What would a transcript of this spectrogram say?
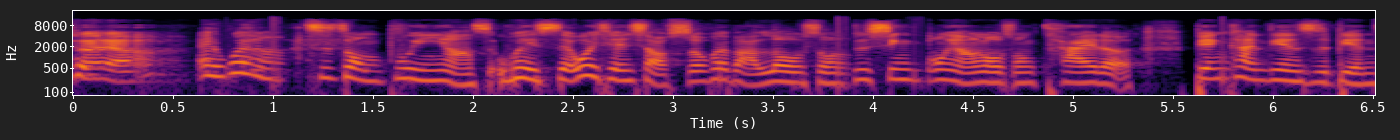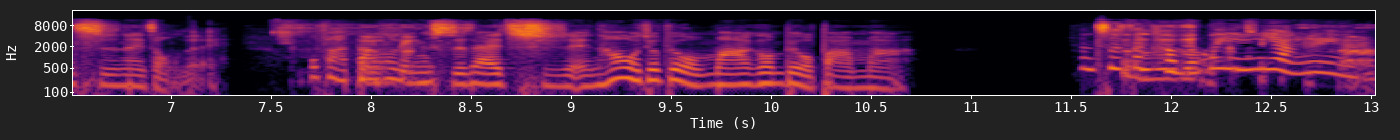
对啊，哎，为什么吃这种不营养食？我也是，我以前小时候会把肉松，就是新东阳肉松开了，边看电视边吃那种的，我把它当零食在吃，哎，然后我就被我妈跟被我爸骂，吃这个很不营养哎，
